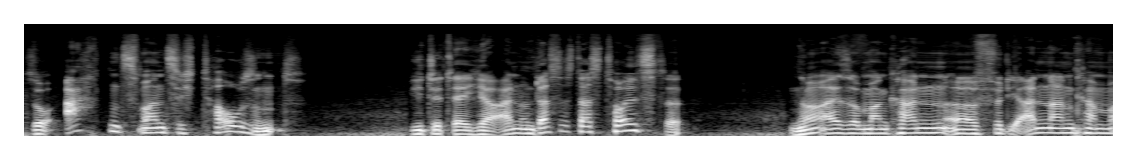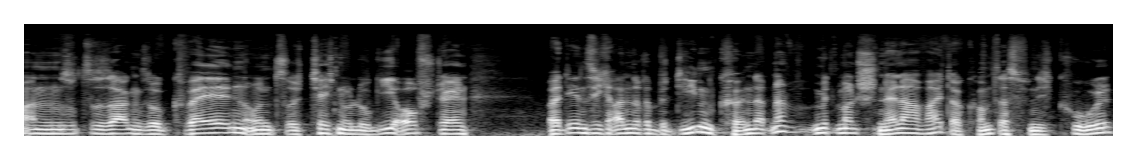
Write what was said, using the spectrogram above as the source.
So, 28.000 bietet er hier an. Und das ist das Tollste. Ne, also man kann, äh, für die anderen kann man sozusagen so Quellen und so Technologie aufstellen, bei denen sich andere bedienen können, damit man schneller weiterkommt. Das finde ich cool.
